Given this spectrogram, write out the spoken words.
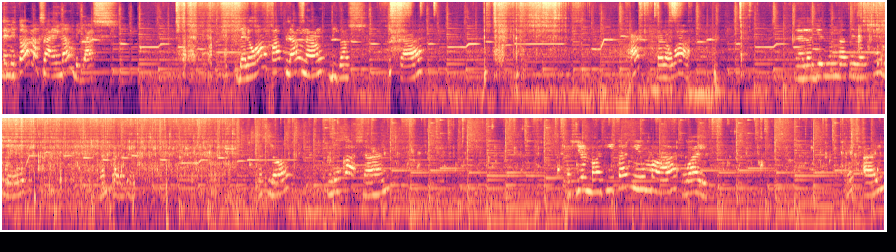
Ganito magsaing ng bigas. Dalawang cup lang ng bigas. Isa. At dalawa. Lalagyan lang natin ng tubig. Yan palagi. Tapos yun, bukasan. Tapos yun, makikita niyo yung mga white. Next ay,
